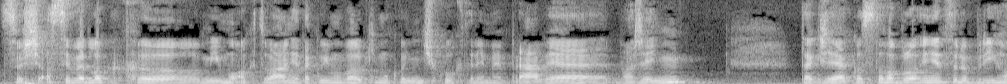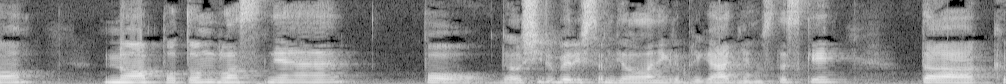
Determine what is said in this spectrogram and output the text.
což asi vedlo k eh, mýmu aktuálně takovému velkému koníčku, kterým je právě vaření. Takže jako z toho bylo i něco dobrýho. No a potom vlastně po delší době, když jsem dělala někde brigádně hostesky, tak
